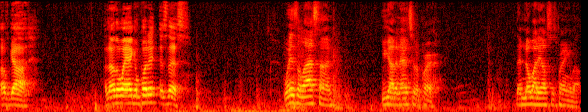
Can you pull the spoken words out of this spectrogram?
of God. Another way I can put it is this When's the last time you got an answer to prayer that nobody else was praying about?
